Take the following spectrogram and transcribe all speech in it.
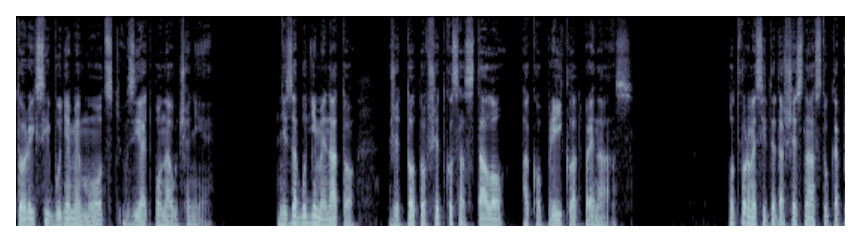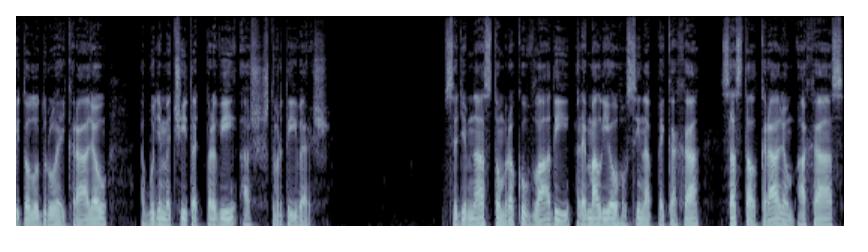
ktorých si budeme môcť vziať ponaučenie. Nezabudnime na to, že toto všetko sa stalo ako príklad pre nás. Otvorme si teda 16. kapitolu 2. kráľov a budeme čítať 1. až 4. verš. V 17. roku vlády Remaliovho syna Pekacha sa stal kráľom Achás,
